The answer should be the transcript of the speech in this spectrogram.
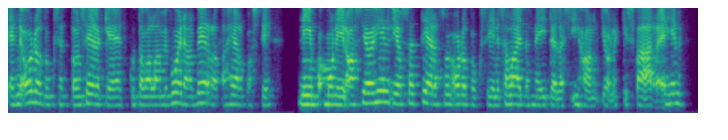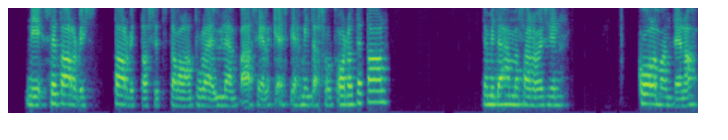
Että ne odotukset on selkeät, kun tavallaan me voidaan verrata helposti niin moniin asioihin. Jos sä et tiedä sun odotuksiin, niin sä laitat ne itsellesi ihan jonnekin sfääreihin. Niin se tarvis, tarvittaisiin, että tavallaan tulee ylempää selkeästi, ja mitä sulta odotetaan. Ja mitä mä sanoisin kolmantena,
